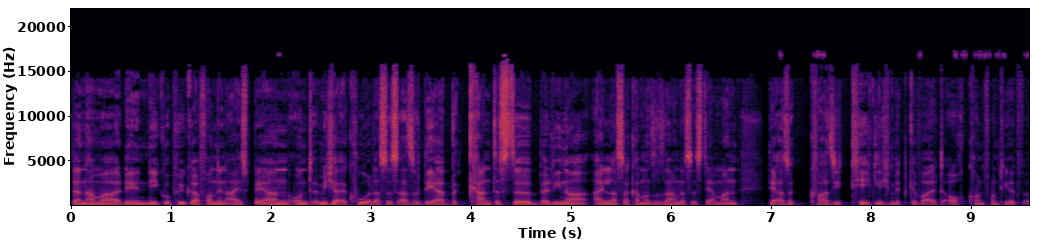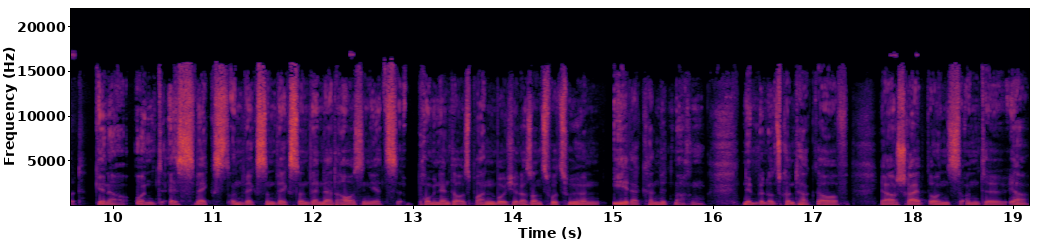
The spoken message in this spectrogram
Dann haben wir den Nico Püker von den Eisbären und Michael Kur, das ist also der bekannteste Berliner Einlasser, kann man so sagen. Das ist der Mann, der also quasi täglich mit Gewalt auch konfrontiert wird. Genau. Und es wächst und wächst und wächst. Und wenn da draußen jetzt Prominente aus Brandenburg oder sonst wo zuhören, jeder kann mitmachen. Nimmt mit uns Kontakt auf, ja, schreibt uns und äh, ja,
